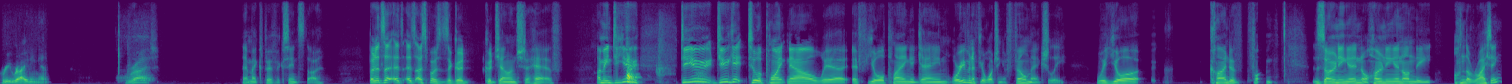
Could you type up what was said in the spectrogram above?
rewriting it. Right. That makes perfect sense, though. But it's a, it's, it's, I suppose it's a good good challenge to have. I mean, do you do you do you get to a point now where if you're playing a game, or even if you're watching a film, actually, where you're kind of f- zoning in or honing in on the on the writing?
